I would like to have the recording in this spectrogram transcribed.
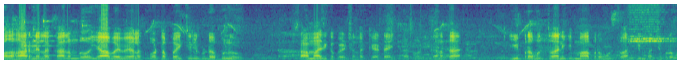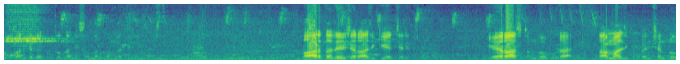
పదహారు నెలల కాలంలో యాభై వేల కోట్ల పైచీలకు డబ్బులు సామాజిక పెన్షన్లకు కేటాయించినటువంటి ఘనత ఈ ప్రభుత్వానికి మా ప్రభుత్వానికి మంచి ప్రభుత్వానికి దక్కుతుందని సందర్భంగా తెలియజేస్తాను భారతదేశ రాజకీయ చరిత్రలో ఏ రాష్ట్రంలో కూడా సామాజిక పెన్షన్లు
